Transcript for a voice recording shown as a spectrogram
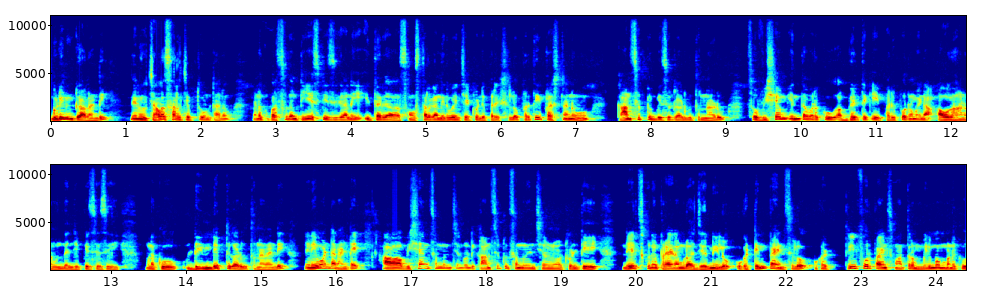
గుడ్ ఈవినింగ్ టు ఆల్ అండి. నేను చాలాసార్లు చెప్తూ ఉంటాను మనకు ప్రస్తుతం టీఎస్పీసీ కానీ ఇతర సంస్థలుగా నిర్వహించేటువంటి పరీక్షల్లో ప్రతి ప్రశ్నను కాన్సెప్ట్ బేస్డ్ అడుగుతున్నాడు. సో విషయం ఎంతవరకు అభ్యర్థికి పరిపూర్ణమైన అవగాహన ఉందని చెప్పేసి మనకు ఇన్డెప్త్గా అడుగుతున్నాడండి నేను ఏమంటానంటే ఆ విషయానికి సంబంధించినటువంటి కాన్సెప్ట్కి సంబంధించినటువంటి నేర్చుకునే ప్రయాణంలో ఆ జర్నీలో ఒక టెన్ పాయింట్స్లో ఒక త్రీ ఫోర్ పాయింట్స్ మాత్రం మినిమం మనకు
